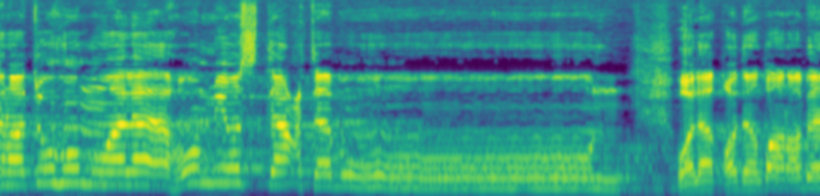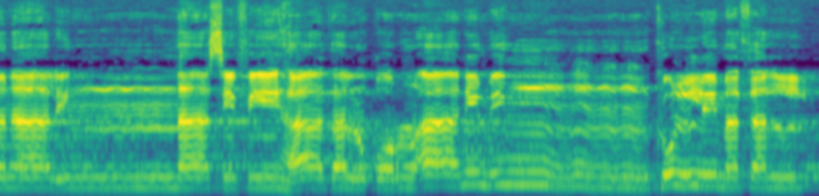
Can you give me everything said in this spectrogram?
معذرتهم ولا هم يستعتبون. ولقد ضربنا للناس في هذا القرآن من كل مثل.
